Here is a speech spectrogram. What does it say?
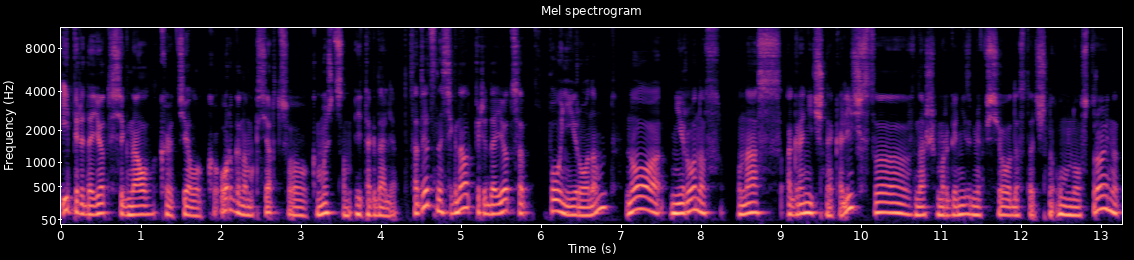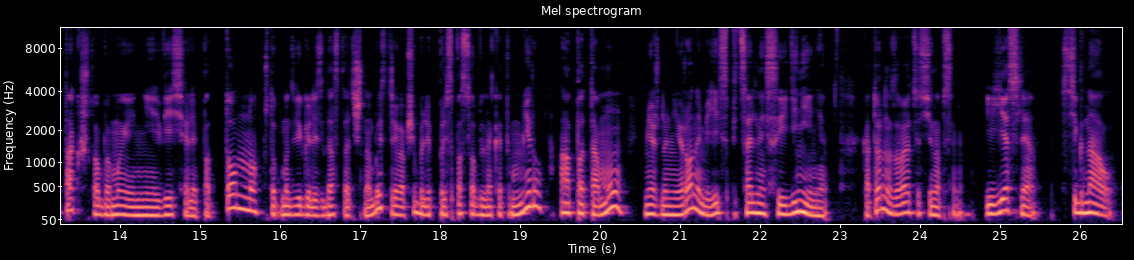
и передает сигнал к телу, к органам, к сердцу, к мышцам и так далее. Соответственно, сигнал передается по нейронам, но нейронов у нас ограниченное количество, в нашем организме все достаточно умно устроено так, чтобы мы не весили под тонну, чтобы мы двигались достаточно быстро и вообще были приспособлены к этому миру, а потому между нейронами есть специальные соединения, которые называются синапсами. И если сигнал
